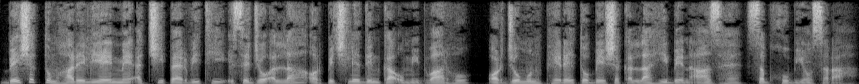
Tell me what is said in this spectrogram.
بے شک تمہارے لیے ان میں اچھی پیروی تھی، اسے جو اللہ اور پچھلے دن کا امیدوار ہو، اور جو منہ پھیرے تو بے شک اللہ ہی بے ناز ہے، سب خوبیوں سراہ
